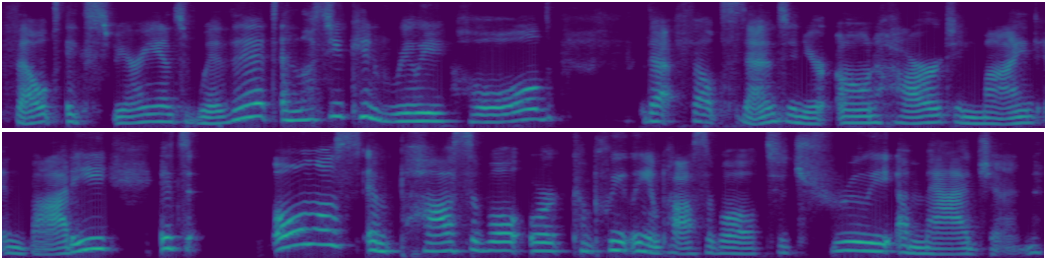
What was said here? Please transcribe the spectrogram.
felt experience with it, unless you can really hold that felt sense in your own heart and mind and body, it's almost impossible or completely impossible to truly imagine.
